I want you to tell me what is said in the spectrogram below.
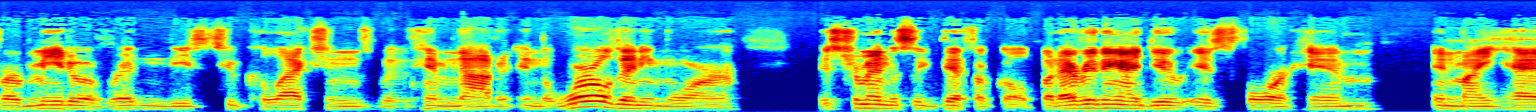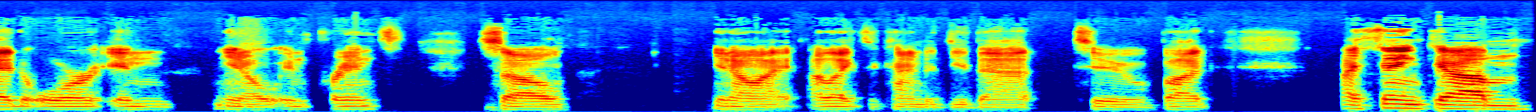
for me to have written these two collections with him not in the world anymore is tremendously difficult. But everything I do is for him in my head or in you know in print. So you know I, I like to kind of do that too. But I think um,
